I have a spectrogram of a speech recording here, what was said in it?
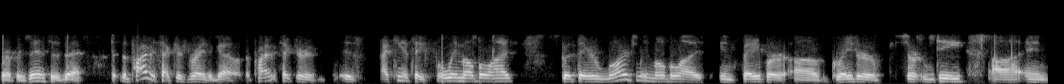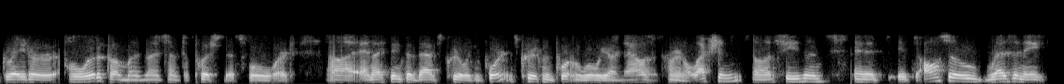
represents, is that the private sector is ready to go. The private sector is, is, I can't say fully mobilized, but they're largely mobilized in favor of greater certainty uh, and greater political momentum to push this forward. Uh, and I think that that's critically important. It's critically important where we are now in the current election uh, season, and it it's also resonates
